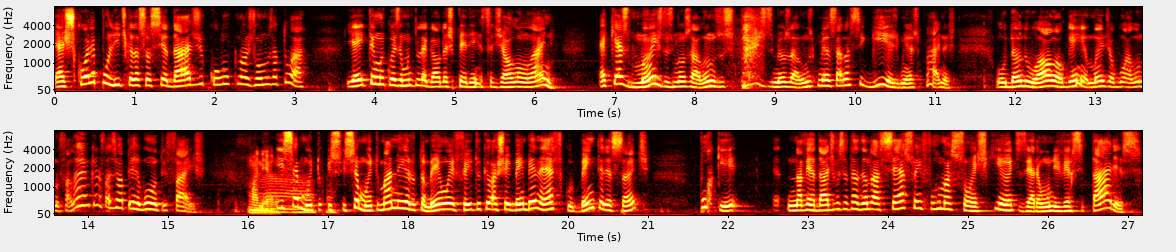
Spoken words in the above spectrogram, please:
É a escolha política da sociedade de como que nós vamos atuar. E aí tem uma coisa muito legal da experiência de aula online, é que as mães dos meus alunos, os pais dos meus alunos começaram a seguir as minhas páginas. Ou dando aula, alguém, a mãe de algum aluno fala, ah, eu quero fazer uma pergunta e faz. Maneiro. Isso é muito, isso, isso é muito maneiro também, é um efeito que eu achei bem benéfico, bem interessante, porque na verdade, você está dando acesso a informações que antes eram universitárias.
